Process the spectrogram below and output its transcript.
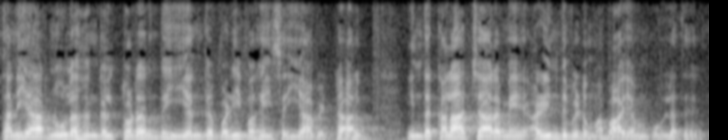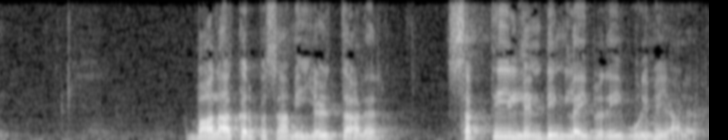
தனியார் நூலகங்கள் தொடர்ந்து இயங்க வழிவகை செய்யாவிட்டால் இந்த கலாச்சாரமே அழிந்துவிடும் அபாயம் உள்ளது. பாலா கருப்பசாமி எழுத்தாளர் சக்தி லெண்டிங் லைப்ரரி உரிமையாளர்.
